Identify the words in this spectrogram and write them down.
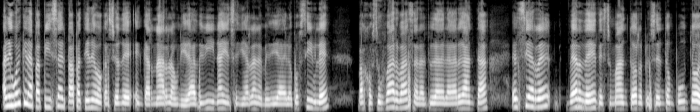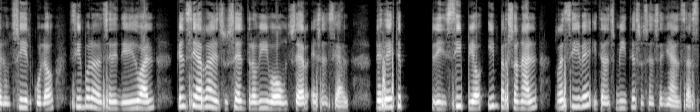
Al igual que la papisa, el Papa tiene vocación de encarnar la unidad divina y enseñarla en la medida de lo posible. Bajo sus barbas, a la altura de la garganta, el cierre verde de su manto representa un punto en un círculo, símbolo del ser individual, que encierra en su centro vivo un ser esencial. Desde este principio impersonal recibe y transmite sus enseñanzas.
